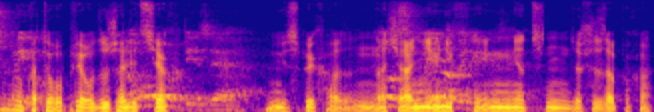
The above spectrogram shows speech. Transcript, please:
у которого природу жалит всех. Не сприха, значит, они, у них нет даже запаха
